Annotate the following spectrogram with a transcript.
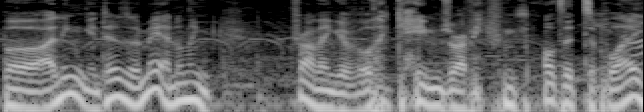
But I think in terms of me, I don't think... I'm trying to think of other games where I've even bothered to play.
